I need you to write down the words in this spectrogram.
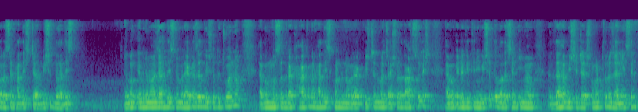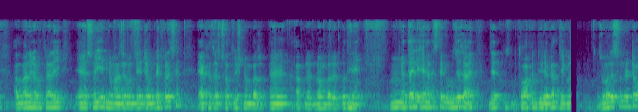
বলেছেন হাদিসটা বিশুদ্ধ হাদিস। এবং এবারে মাজা হাদিস নম্বর এক হাজার দুইশত চুয়ান্ন এবং মোসাদ্রাক হাকিমের হাদিস খন্ড নম্বর এক পৃষ্ঠ নম্বর চারশো আটচল্লিশ এবং এটাকে তিনি বিশুদ্ধ বলেছেন। ইমাম দাহাবি সেটার সমর্থনও জানিয়েছেন। আলবানী রহমতুল্লা আলী সৈয়দ মাজার মধ্যে এটা উল্লেখ করেছেন। এক হাজার ছত্রিশ নম্বর আপনার নম্বরের অধীনে। তাইলে এই হাদিস থেকে বোঝা যায় যে তোয়াফের দুই রেখাত যেগুলো জোহরের শূন্যটাও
